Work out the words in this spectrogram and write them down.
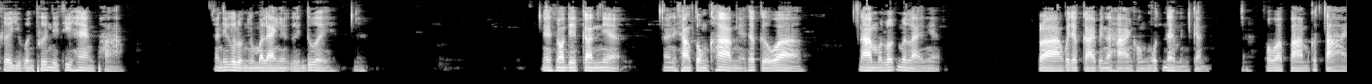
เคยอยู่บนพื้นในที่แห้งผาก อันนี้ก็รวมถึงแมลงอย่างอื่นด้วยนะในทางเดียวกันเนี่ยในทางตรงข้ามเนี่ย ถ้าเกิดว่าน้ำมันลดเมื่อไหร่เนี่ย ปลาก็จะกลายเป็นอาหารของมดได้เหมือนกันนะเพราะว่าปลามันก็ตาย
